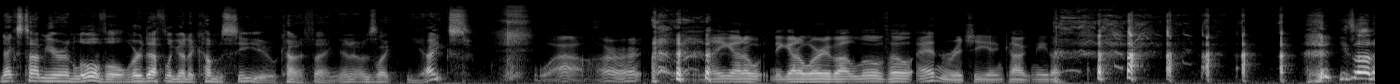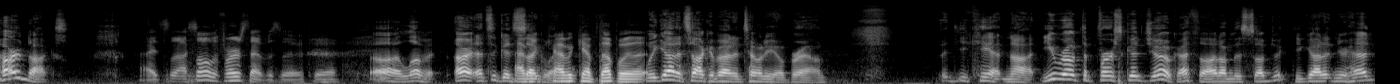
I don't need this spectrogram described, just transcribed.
next time you're in Louisville, we're definitely going to come see you kind of thing. And it was like yikes. Wow. All right. now you gotta you gotta worry about Louisville and Richie Incognito. He's on Hard Knocks. I saw, I saw the first episode. Yeah. Oh, I love it. All right, that's a good Haven't, segue. haven't kept up with it. We got to talk about Antonio Brown. You can't not. You wrote the first good joke, I thought, on this subject. You got it in your head?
